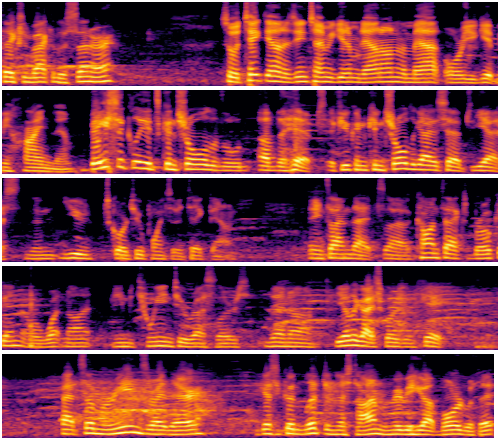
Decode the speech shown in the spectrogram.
takes him back to the center. So a takedown is anytime you get them down on the mat or you get behind them. Basically, it's control of the, of the hips. If you can control the guy's hips, yes, then you score two points at a takedown. Anytime that uh, contact's broken or whatnot in between two wrestlers, then uh, the other guy scores an escape. Pat Submarines right there. I guess he couldn't lift him this time, or maybe he got bored with it.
